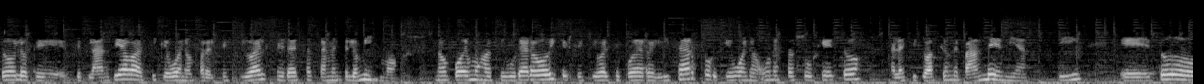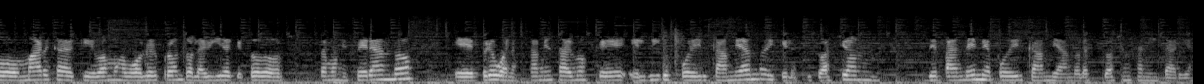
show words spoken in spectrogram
todo lo que se planteaba, así que bueno, para el festival será exactamente lo mismo. No podemos asegurar hoy que el festival se puede realizar porque bueno, uno está sujeto a la situación de pandemia, ¿sí? Eh, todo marca que vamos a volver pronto a la vida que todos estamos esperando, eh, pero bueno, también sabemos que el virus puede ir cambiando y que la situación de pandemia puede ir cambiando, la situación sanitaria.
